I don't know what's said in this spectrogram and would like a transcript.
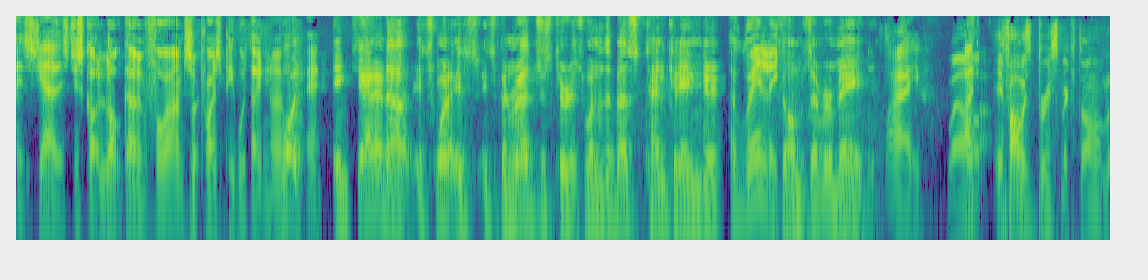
It's yeah, it's just got a lot going for it. I'm surprised people don't know Well, about it. in Canada, it's one. It's it's been registered as one of the best ten Canadian Oh, really? films ever made. Wow. Well, if I was Bruce McDonald,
